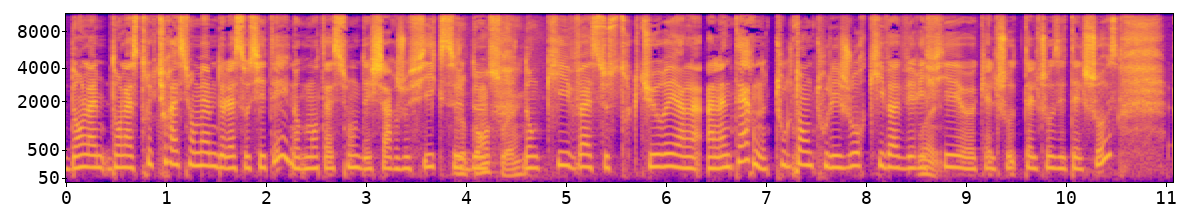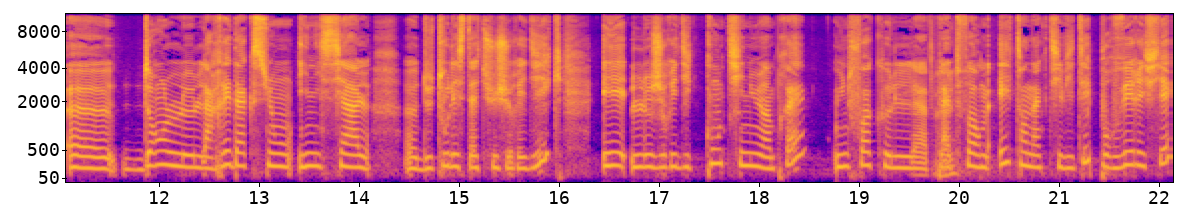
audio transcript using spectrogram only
dans la dans la structuration même de la société, une augmentation des charges fixes. Je de, pense, ouais. Donc qui va se structurer à l'interne tout le temps, tous les jours, qui va vérifier euh, quelle chose, telle chose et telle chose. Euh, dans le, la rédaction initiale euh, de tous les statuts juridiques et le juridique continue après une fois que la plateforme est en activité pour vérifier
